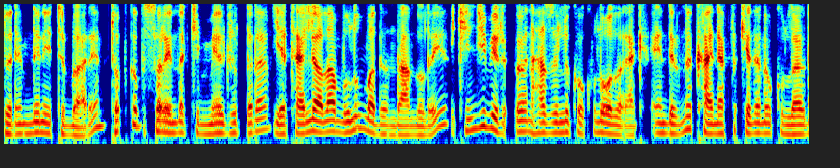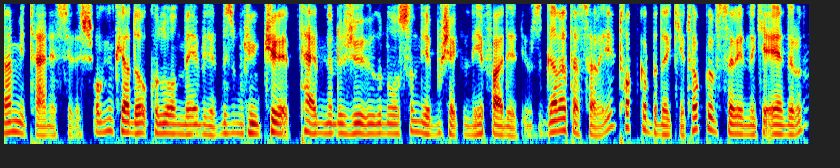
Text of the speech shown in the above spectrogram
döneminden itibaren Topkapı Sarayı'ndaki mevcutlara yeterli alan bulunmadığından dolayı ikinci bir ön hazırlık okulu olarak Enderun'a kaynaklık eden okullardan bir tanesidir. O günkü adı okulu olmayabilir. Biz bugünkü terminolojiye uygun olsun diye bu şekilde ifade ediyoruz. Galata Sarayı Topkapı'daki, Topkapı Sarayı'ndaki Enderun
